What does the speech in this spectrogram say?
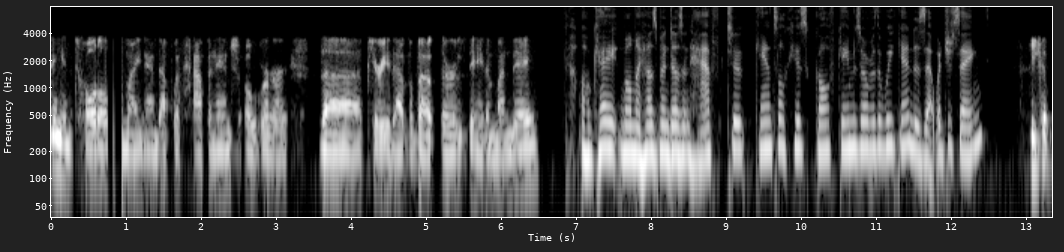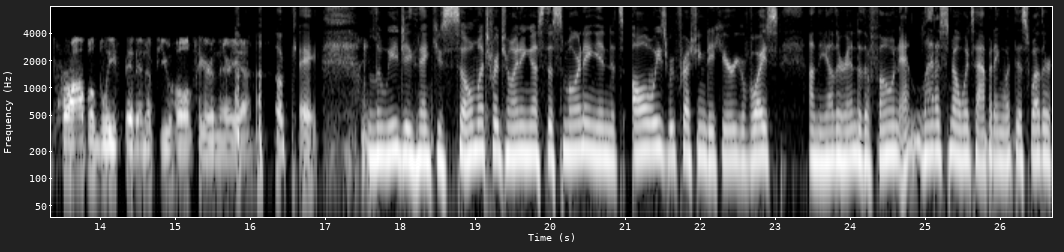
Think in total we might end up with half an inch over the period of about Thursday to Monday. Okay. Well, my husband doesn't have to cancel his golf games over the weekend. Is that what you're saying? He could probably fit in a few holes here and there, yeah. okay. Luigi, thank you so much for joining us this morning. And it's always refreshing to hear your voice on the other end of the phone and let us know what's happening with this weather.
